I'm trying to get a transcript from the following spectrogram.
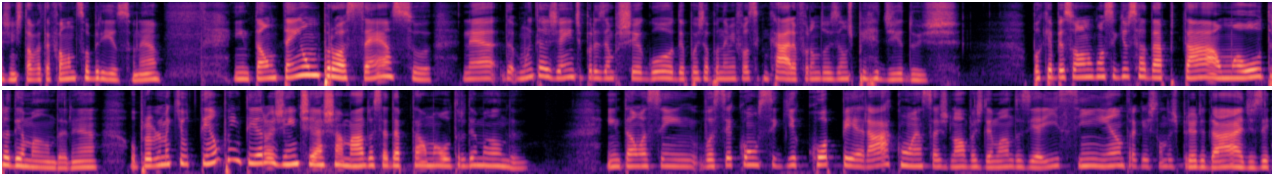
A gente estava até falando sobre isso, né? Então tem um processo, né? Muita gente, por exemplo, chegou depois da pandemia e falou assim, cara, foram dois anos perdidos porque a pessoa não conseguiu se adaptar a uma outra demanda, né? O problema é que o tempo inteiro a gente é chamado a se adaptar a uma outra demanda. Então, assim, você conseguir cooperar com essas novas demandas, e aí sim entra a questão das prioridades. E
